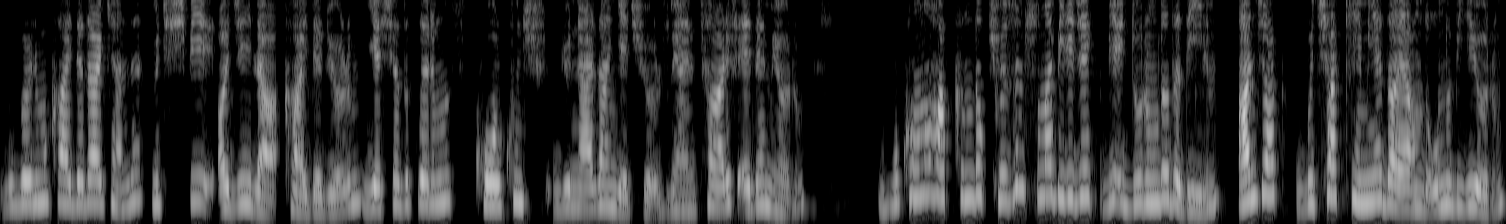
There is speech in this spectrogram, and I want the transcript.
bu bölümü kaydederken de müthiş bir acıyla kaydediyorum. Yaşadıklarımız korkunç günlerden geçiyoruz. Yani tarif edemiyorum bu konu hakkında çözüm sunabilecek bir durumda da değilim. Ancak bıçak kemiğe dayandı onu biliyorum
